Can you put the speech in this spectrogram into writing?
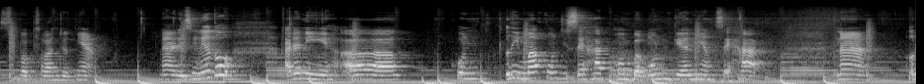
sebab selanjutnya. Nah di sini tuh ada nih uh, kun, 5 kunci sehat membangun gen yang sehat. Nah 5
